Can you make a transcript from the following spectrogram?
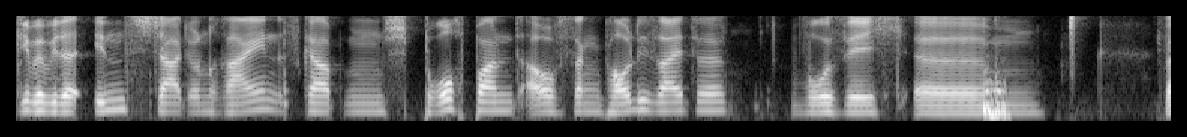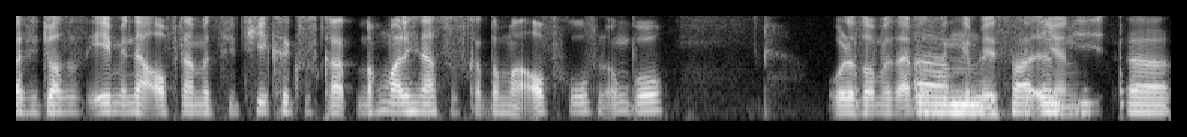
gehen wir wieder ins Stadion rein. Es gab ein Spruchband auf St. Pauli-Seite, wo sich, ähm, ich weiß nicht, du hast es eben in der Aufnahme zitiert, kriegst du es gerade nochmal hin, hast du es gerade nochmal aufgerufen irgendwo? Oder sollen wir es einfach Ähm, sinngemäß es war zitieren? irgendwie äh,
